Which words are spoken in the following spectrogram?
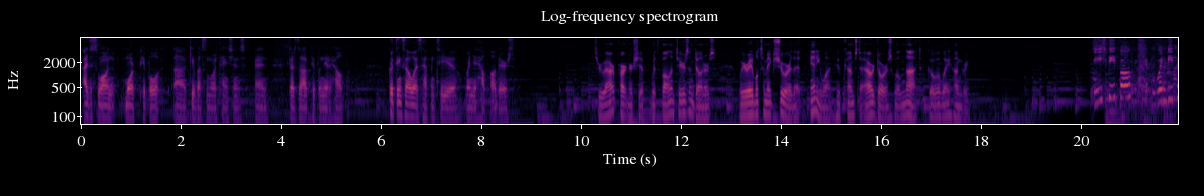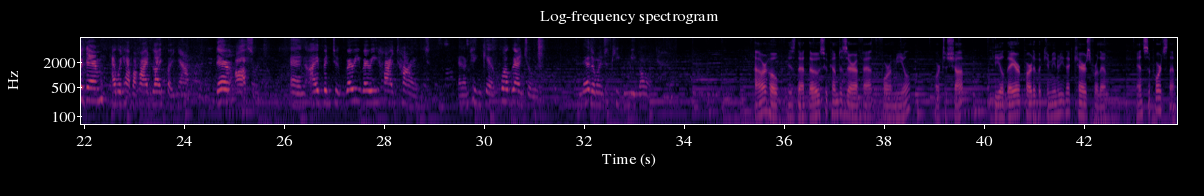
I just want more people uh, give us more attention, and because a lot of people need help. Good things always happen to you when you help others. Through our partnership with volunteers and donors, we are able to make sure that anyone who comes to our doors will not go away hungry. These people, if it wouldn't be for them, I would have a hard life right now. They're awesome. And I've been to very, very hard times. And I'm taking care of four grandchildren. And they're the ones keeping me going. Our hope is that those who come to Zarephath for a meal or to shop feel they are part of a community that cares for them and supports them.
